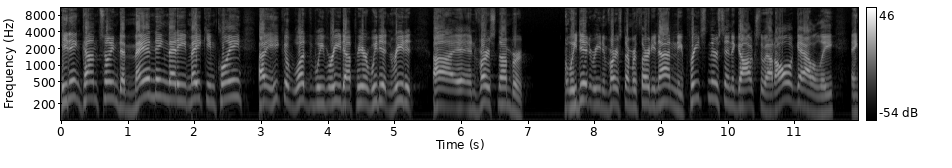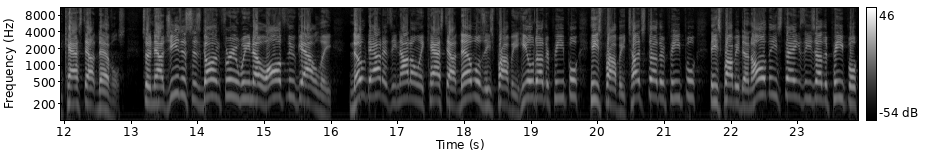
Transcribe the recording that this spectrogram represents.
He didn't come to him demanding that he make him clean. I mean, he could. What we read up here, we didn't read it uh, in verse number. We did read in verse number 39, and he preached in their synagogues throughout all Galilee and cast out devils. So now Jesus has gone through, we know, all through Galilee. No doubt, as he not only cast out devils, he's probably healed other people, he's probably touched other people, he's probably done all these things, these other people.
